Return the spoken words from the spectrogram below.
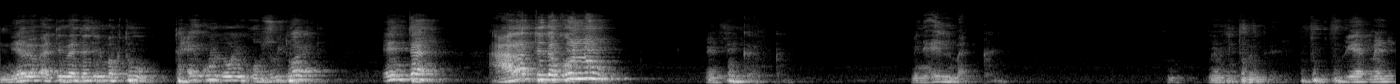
النيابه مقدمه دليل مكتوب. تحقيق كله 500 ورقة. انت عرضت ده كله من فكرك من علمك. من من,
